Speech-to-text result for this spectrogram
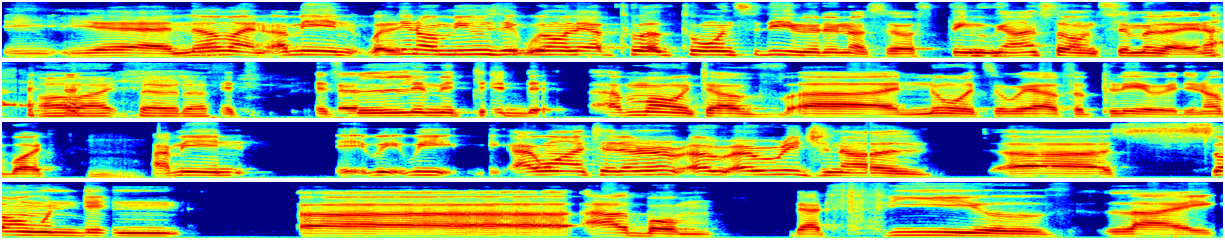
Yeah, no man. I mean, well, you know, music we only have twelve tones to deal with, you know, so things gonna sound similar, you know. All right. Fair enough. it's it's a limited amount of uh, notes that we have to play with, you know. But I mean, we, we I wanted an or- or- original uh, sounding uh, album that feels like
